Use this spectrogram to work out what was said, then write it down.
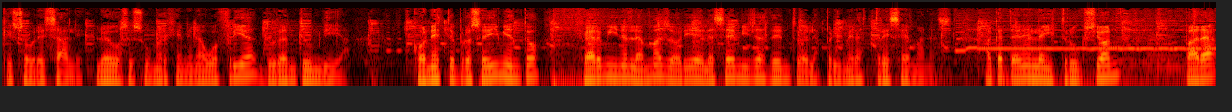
que sobresale. Luego se sumergen en agua fría durante un día. Con este procedimiento germinan la mayoría de las semillas dentro de las primeras tres semanas. Acá tenés la instrucción para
